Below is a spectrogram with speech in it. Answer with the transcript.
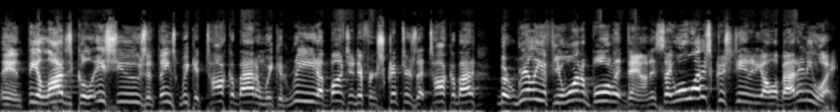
and theological issues and things we could talk about, and we could read a bunch of different scriptures that talk about it. But really, if you want to boil it down and say, well, what is Christianity all about anyway?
